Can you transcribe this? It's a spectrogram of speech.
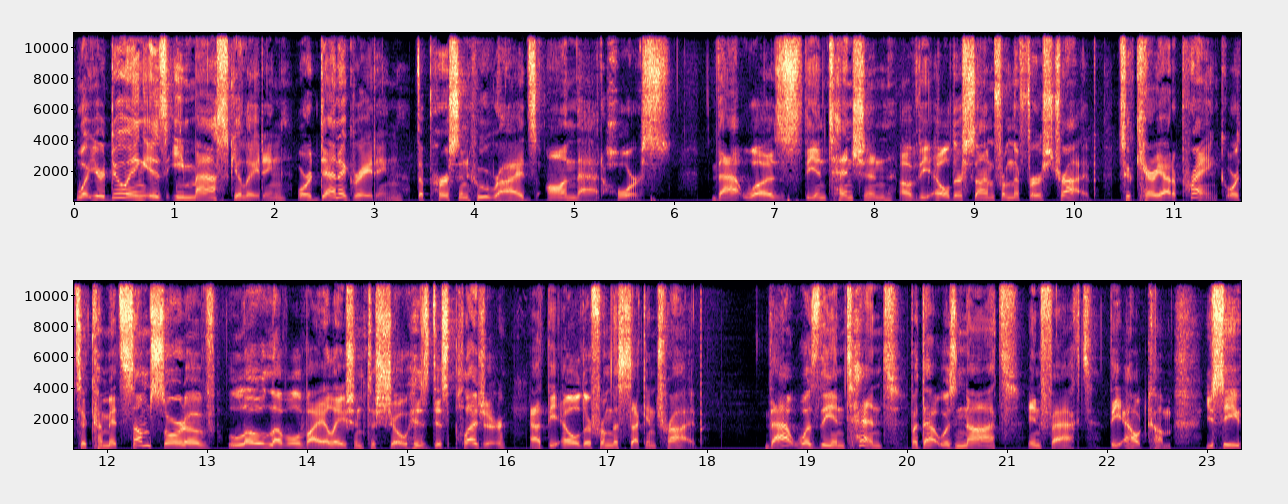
what you're doing is emasculating or denigrating the person who rides on that horse. That was the intention of the elder son from the first tribe to carry out a prank or to commit some sort of low level violation to show his displeasure at the elder from the second tribe. That was the intent, but that was not, in fact, the outcome. You see,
